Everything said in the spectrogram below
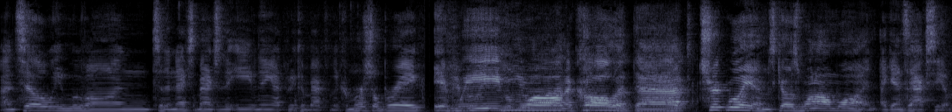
Until we move on to the next match of the evening after we come back from the commercial break. If, If we we want to call it that. that. Trick Williams goes one on one against Axiom.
